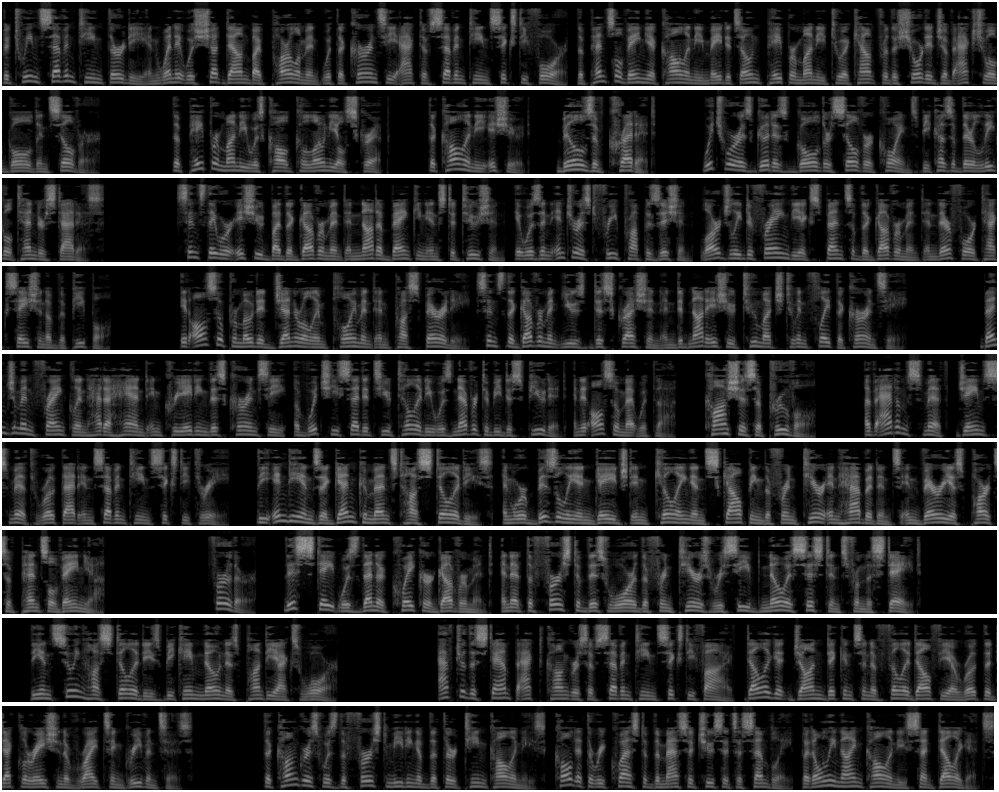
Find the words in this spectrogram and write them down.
Between 1730 and when it was shut down by Parliament with the Currency Act of 1764, the Pennsylvania colony made its own paper money to account for the shortage of actual gold and silver. The paper money was called colonial scrip. The colony issued bills of credit, which were as good as gold or silver coins because of their legal tender status. Since they were issued by the government and not a banking institution, it was an interest-free proposition, largely defraying the expense of the government and therefore taxation of the people. It also promoted general employment and prosperity, since the government used discretion and did not issue too much to inflate the currency. Benjamin Franklin had a hand in creating this currency, of which he said its utility was never to be disputed, and it also met with the cautious approval of Adam Smith, James Smith wrote that in 1763, "...the Indians again commenced hostilities, and were busily engaged in killing and scalping the frontier inhabitants in various parts of Pennsylvania." Further, this state was then a Quaker government, and at the first of this war the frontiers received no assistance from the state. The ensuing hostilities became known as Pontiac's War. After the Stamp Act Congress of 1765, Delegate John Dickinson of Philadelphia wrote the Declaration of Rights and Grievances. The Congress was the first meeting of the Thirteen Colonies, called at the request of the Massachusetts Assembly, but only nine colonies sent delegates.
